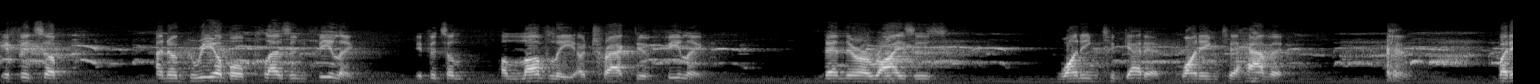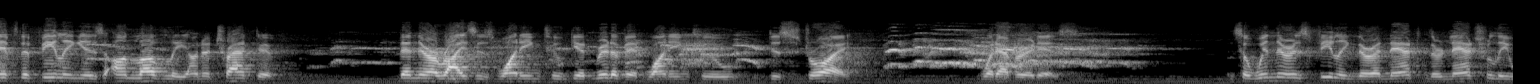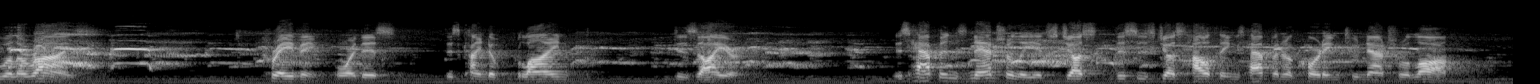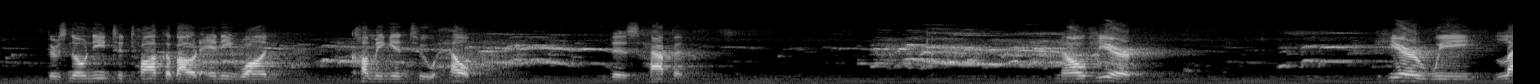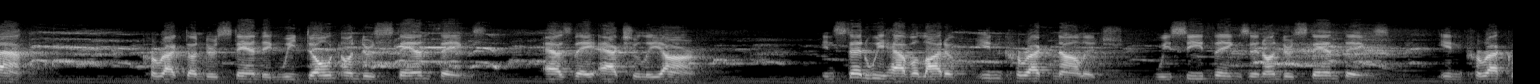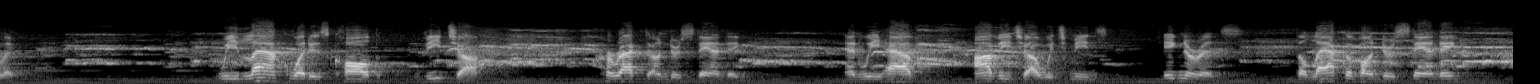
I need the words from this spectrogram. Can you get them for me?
If it's a an agreeable, pleasant feeling, if it's a a lovely, attractive feeling, then there arises wanting to get it, wanting to have it. but if the feeling is unlovely, unattractive, then there arises wanting to get rid of it, wanting to destroy whatever it is. And so when there is feeling, there, nat- there naturally will arise craving or this, this kind of blind desire. This happens naturally. It's just, this is just how things happen according to natural law. There's no need to talk about anyone coming in to help this happen. Now, here, here we lack correct understanding. We don't understand things as they actually are. Instead, we have a lot of incorrect knowledge. We see things and understand things incorrectly. We lack what is called vijja, correct understanding. And we have avijja, which means ignorance, the lack of understanding,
